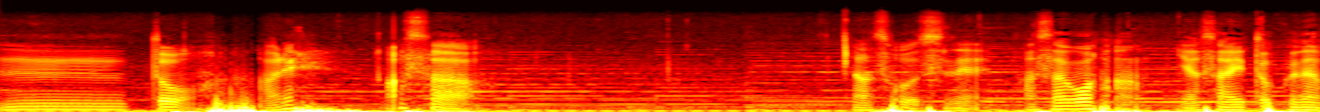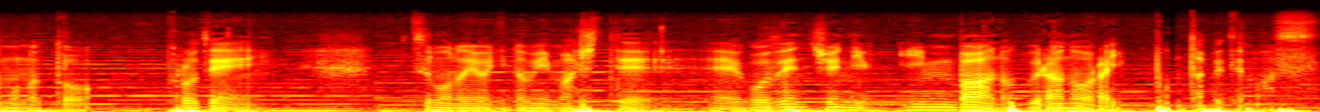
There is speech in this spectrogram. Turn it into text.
うーんと、あれ？朝、あ、そうですね。朝ごはん、野菜と果物とプロテイン、いつものように飲みまして、えー、午前中にインバーのグラノーラ1本食べてます。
